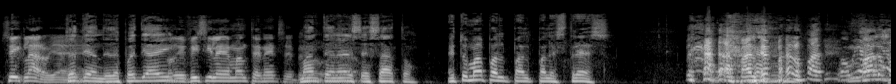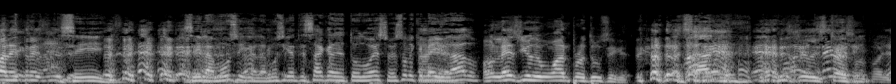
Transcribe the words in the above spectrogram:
Sí, claro, ya. ¿Tú entiendes? Después de ahí, Lo difícil es mantenerse. pero- mantenerse, exacto. Esto es más para el estrés. Malo, malo pa- malo para el estrés. Sí, sí, la música, la música te saca de todo eso. Eso es lo que me ha Ah, yeah. ayudado. Unless you're the one producing it. Exacto. It's really stressful for you.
